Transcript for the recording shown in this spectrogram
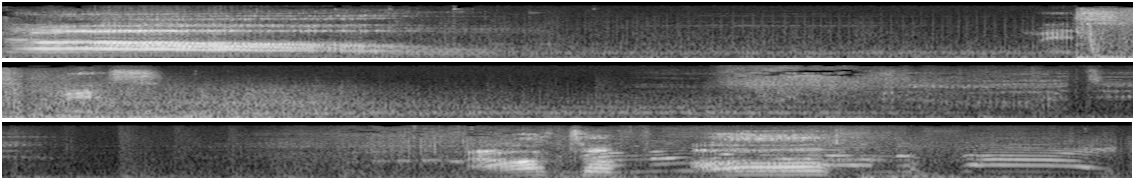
No! Miss, miss. God. Out of all. on the side.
